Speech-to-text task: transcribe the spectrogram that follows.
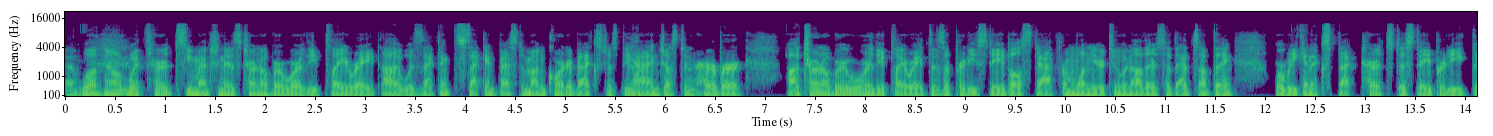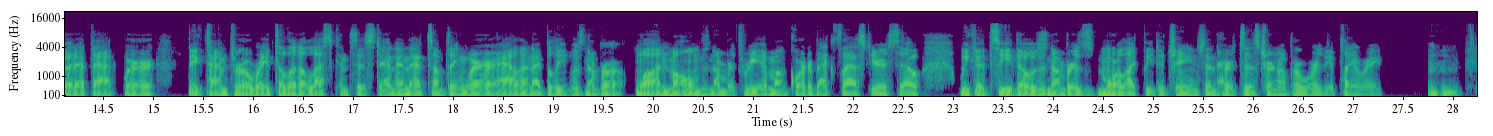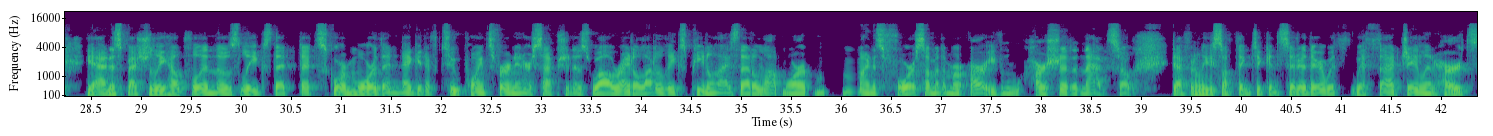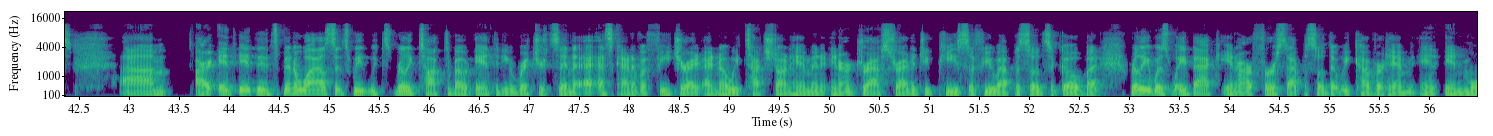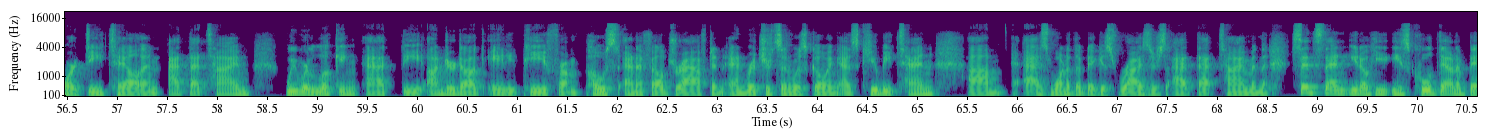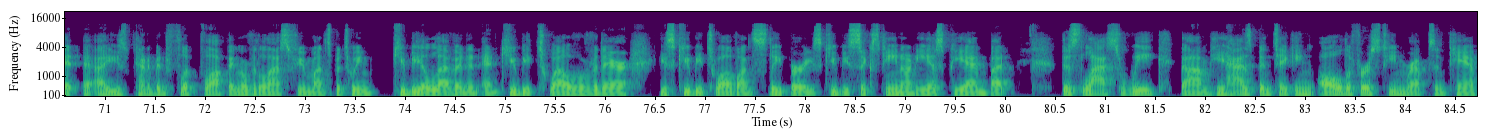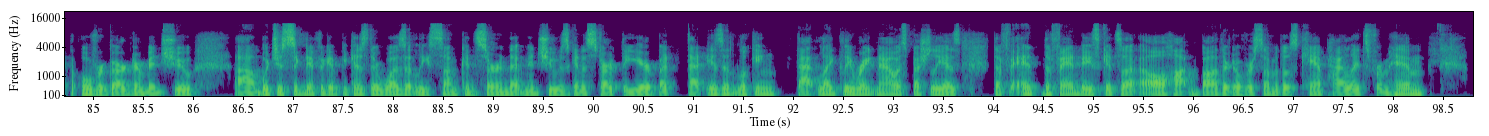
Yeah, well, no, with Hurts, you mentioned his turnover worthy play rate uh, was, I think, second best among quarterbacks, just behind yeah. Justin Herbert. Uh, turnover worthy play rates is a pretty stable stat from one year to another. So that's something where we can expect Hurts to stay pretty good at that, where big time throw rates a little less consistent. And that's something where Allen, I believe, was number one, Mahomes number three among quarterbacks last year. So we could see those numbers more likely to change than Hurts's turnover worthy play rate. Mm-hmm. Yeah, and especially helpful in those leagues that that score more than negative two points for an interception as well, right? A lot of leagues penalize that a lot more, minus four. Some of them are, are even harsher than that. So definitely something to consider there with with uh, Jalen Hurts. Um, all right, it, it, has been a while since we, we really talked about Anthony Richardson as kind of a feature. I, I, know we touched on him in, in our draft strategy piece a few episodes ago, but really it was way back in our first episode that we covered him in, in more detail. And at that time, we were looking at the underdog ADP from post NFL draft, and, and Richardson was going as QB 10 um, as one of the biggest risers at that time. And the, since then, you know, he, he's cooled down a bit. Uh, he's kind of been flip flopping over the last few months between between QB 11 and, and QB 12 over there. He's QB 12 on Sleeper. He's QB 16 on ESPN. But this last week, um, he has been taking all the first team reps in camp over Gardner Minshew, um, which is significant because there was at least some concern that Minshew was going to start the year, but that isn't looking that likely right now, especially as the fan, the fan base gets uh, all hot and bothered over some of those camp highlights from him.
